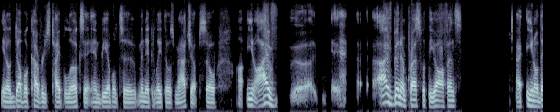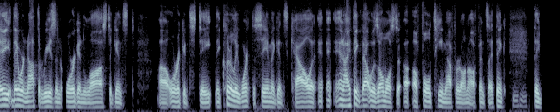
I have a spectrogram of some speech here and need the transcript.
you know double coverage type looks and, and be able to manipulate those matchups so uh, you know i've uh, i've been impressed with the offense I, you know they they were not the reason oregon lost against uh, Oregon State. They clearly weren't the same against Cal, and, and I think that was almost a, a, full team effort on offense. I think mm-hmm. they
